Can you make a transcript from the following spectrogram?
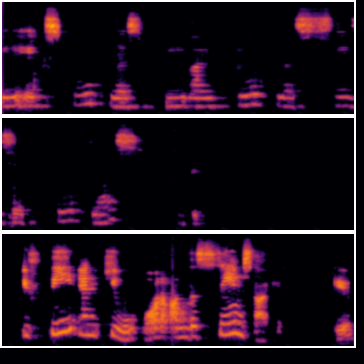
ax2 plus by2 plus cz2 plus if P and Q are on the same side, if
